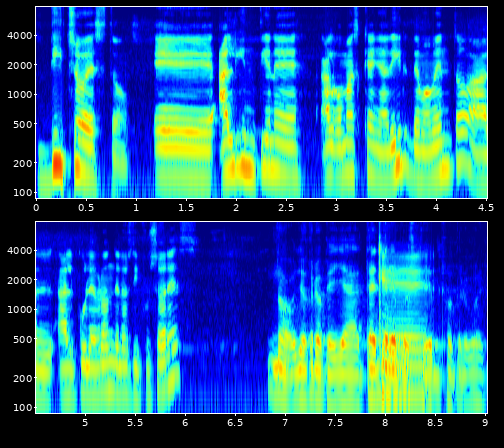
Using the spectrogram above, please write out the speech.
Dicho esto, eh, ¿alguien tiene algo más que añadir de momento al, al culebrón de los difusores? No, yo creo que ya tendremos Que- tiempo, pero bueno.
